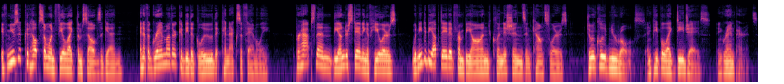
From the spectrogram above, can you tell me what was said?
If music could help someone feel like themselves again, and if a grandmother could be the glue that connects a family, perhaps then the understanding of healers would need to be updated from beyond clinicians and counselors to include new roles and people like DJs and grandparents.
